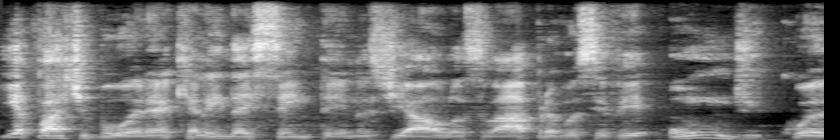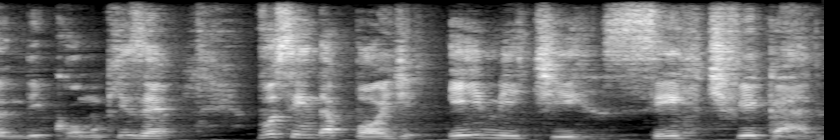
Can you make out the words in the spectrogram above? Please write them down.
E a parte boa, né, que além das centenas de aulas lá para você ver onde, quando e como quiser, você ainda pode emitir certificado.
